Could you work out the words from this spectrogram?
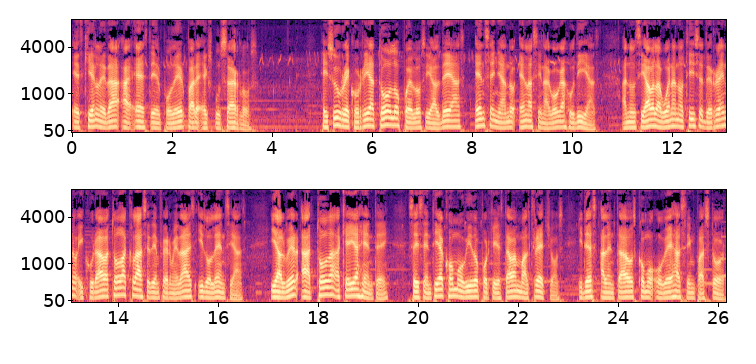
es quien le da a éste el poder para expulsarlos. Jesús recorría todos los pueblos y aldeas enseñando en las sinagogas judías, anunciaba la buena noticia del reino y curaba toda clase de enfermedades y dolencias. Y al ver a toda aquella gente, se sentía conmovido porque estaban maltrechos y desalentados como ovejas sin pastor.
